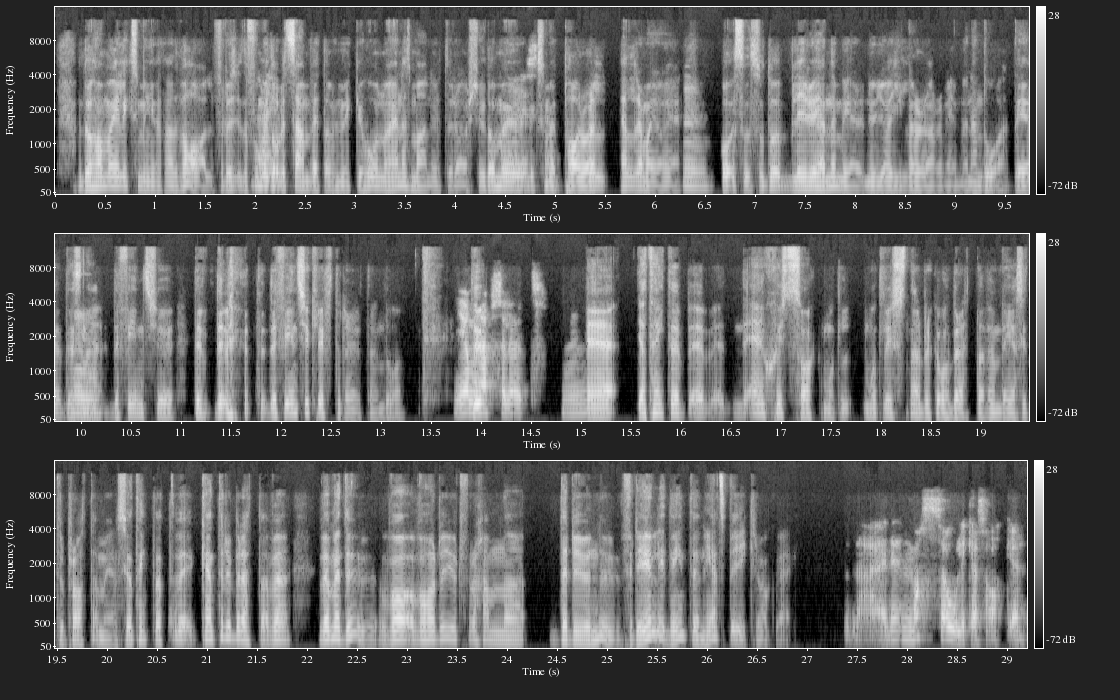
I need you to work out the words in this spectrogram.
då har man ju liksom inget annat val, för då, då får man dåligt samvete om hur mycket hon och hennes man är ute och rör sig. De är ja, liksom ett par år äldre än vad jag är. Mm. Och så, så då blir det ännu mer, nu jag gillar att röra mig, men ändå. Det, det, mm. här, det finns, ju, det, det, det, finns ju klyftor där ute ändå. Ja, men du, absolut. Mm. Eh, jag tänkte, eh, en schysst sak mot, mot lyssnare brukar vara att berätta vem det är jag sitter och pratar med. Så jag tänkte att, mm. kan inte du berätta, vem, vem är du? Vad, vad har du gjort för att hamna där du är nu? För det är, det är inte en helt spikrak väg. Nej, det är en massa olika saker.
